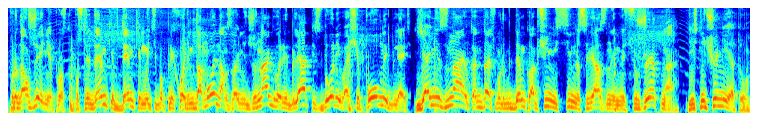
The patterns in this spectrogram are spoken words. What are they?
продолжение просто после демки. В демке мы, типа, приходим домой, нам звонит жена, говорит, бля, пиздори, вообще полный, блядь. Я не знаю, как дальше. Может быть, демка вообще не сильно связана именно сюжетно. Здесь ничего нету.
